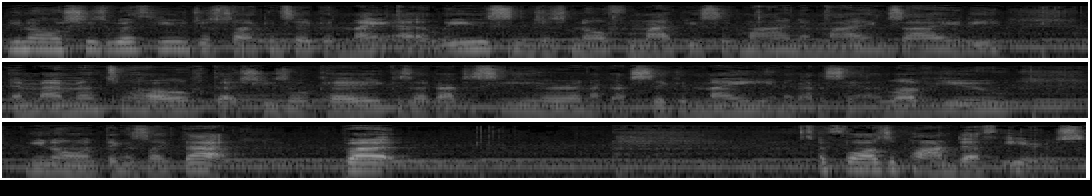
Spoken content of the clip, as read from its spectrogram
you know, she's with you, just so I can say good night at least, and just know for my peace of mind and my anxiety and my mental health that she's okay because I got to see her and I got to say good night and I got to say I love you, you know, and things like that." But it falls upon deaf ears.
